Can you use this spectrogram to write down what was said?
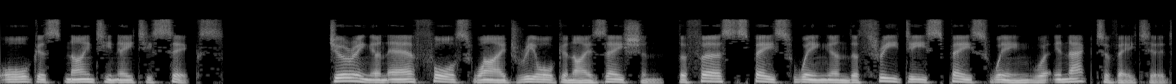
August 1986. During an Air Force-wide reorganization, the 1st Space Wing and the 3D Space Wing were inactivated,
